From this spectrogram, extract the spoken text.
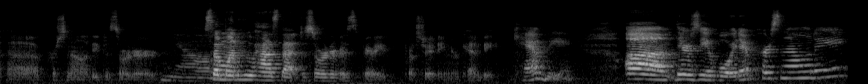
uh, personality disorder. No. Someone who has that disorder is very frustrating or can be. Can be. Um, there's the avoidant personality.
